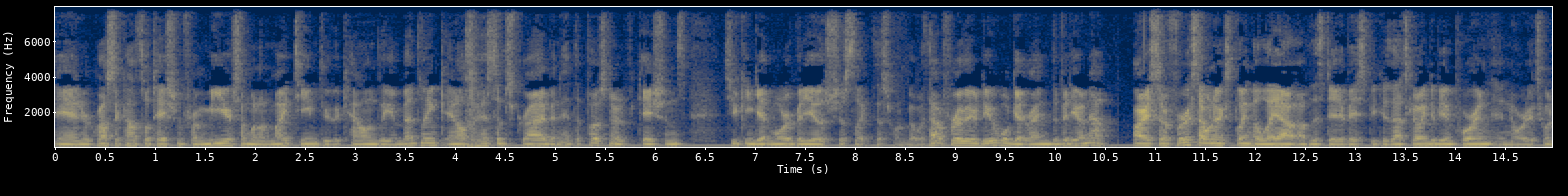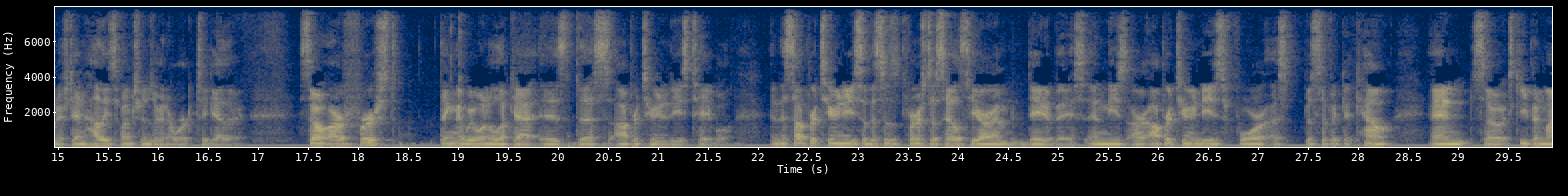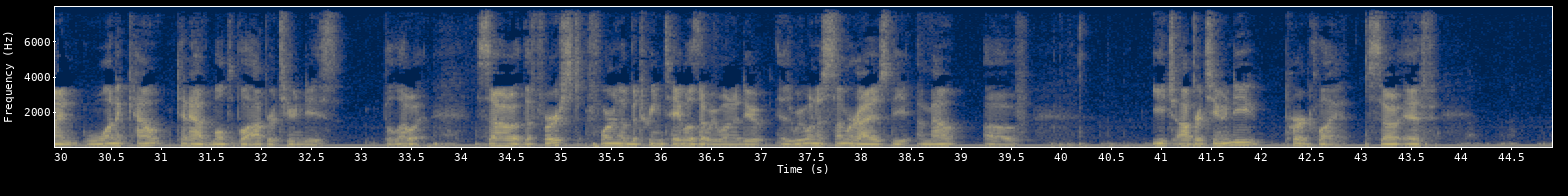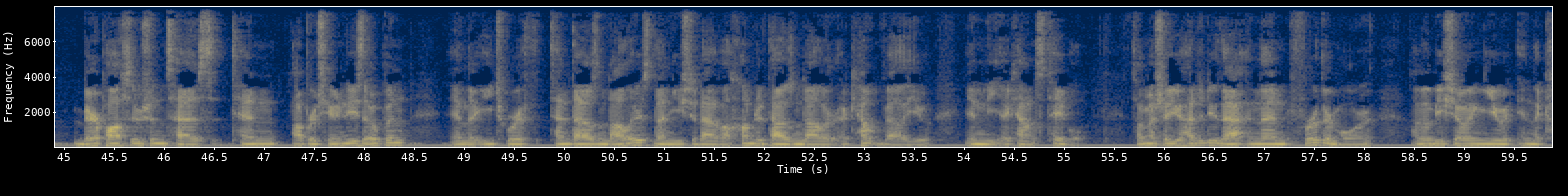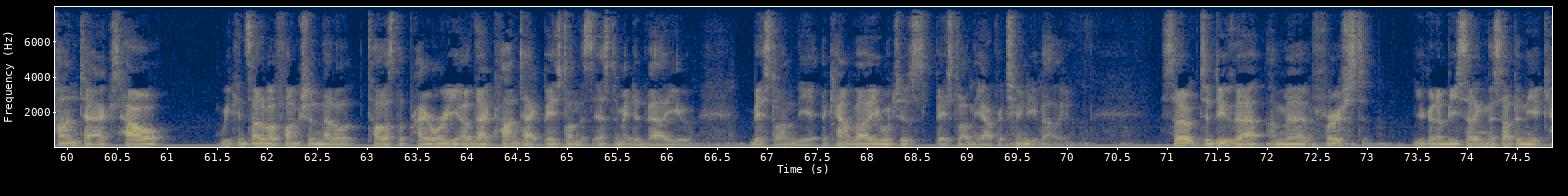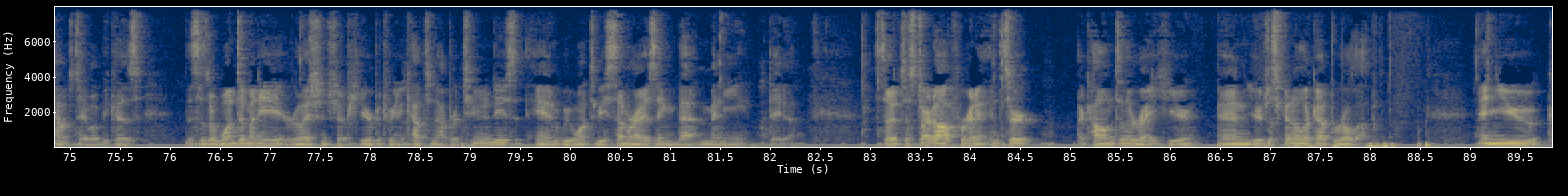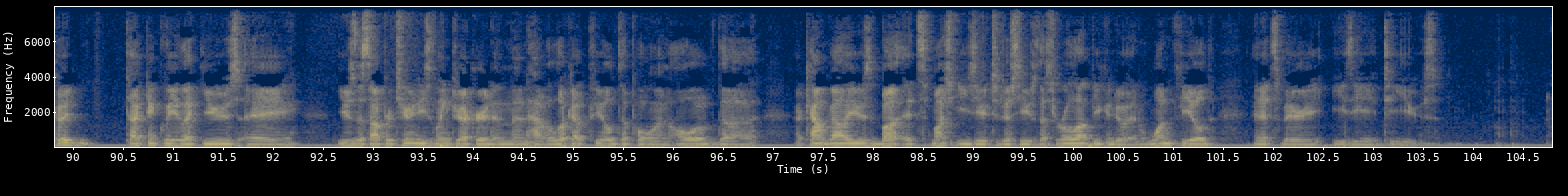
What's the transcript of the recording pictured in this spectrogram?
and request a consultation from me or someone on my team through the Calendly embed link, and also hit subscribe and hit the post notifications so you can get more videos just like this one. But without further ado, we'll get right into the video now. Alright, so first I want to explain the layout of this database because that's going to be important in order to understand how these functions are going to work together. So our first thing that we want to look at is this opportunities table. And this opportunity, so this is first a sales CRM database, and these are opportunities for a specific account. And so to keep in mind, one account can have multiple opportunities below it. So the first formula between tables that we want to do is we want to summarize the amount of each opportunity per client. So if Bear Paw Solutions has 10 opportunities open and they're each worth $10,000, then you should have a $100,000 account value in the accounts table. So I'm going to show you how to do that and then furthermore, I'm going to be showing you in the contacts how we can set up a function that'll tell us the priority of that contact based on this estimated value based on the account value which is based on the opportunity value. So to do that, I'm gonna first you're gonna be setting this up in the accounts table because this is a one-to-many relationship here between accounts and opportunities, and we want to be summarizing that many data. So to start off, we're gonna insert a column to the right here, and you're just gonna look up rollup. And you could technically like use a use this opportunities linked record and then have a lookup field to pull in all of the account values, but it's much easier to just use this roll up. You can do it in one field and it's very easy to use.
